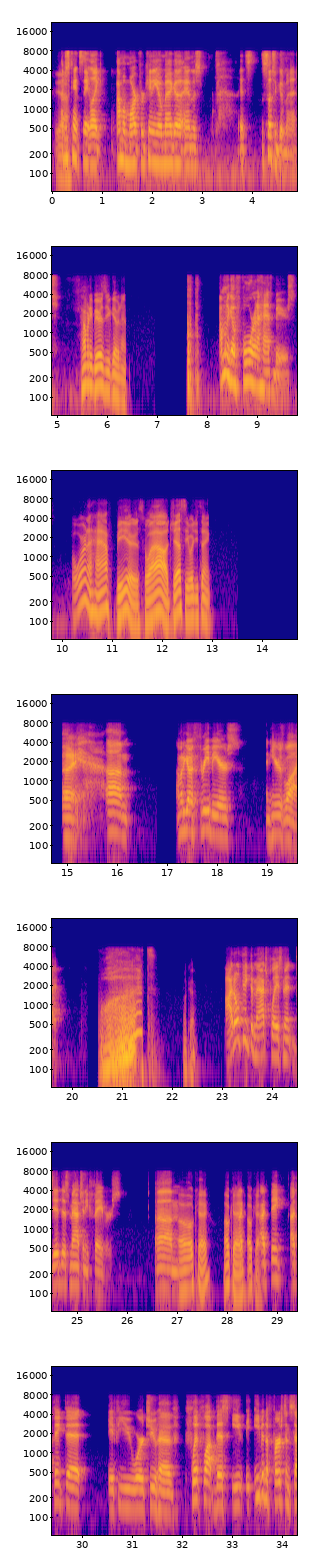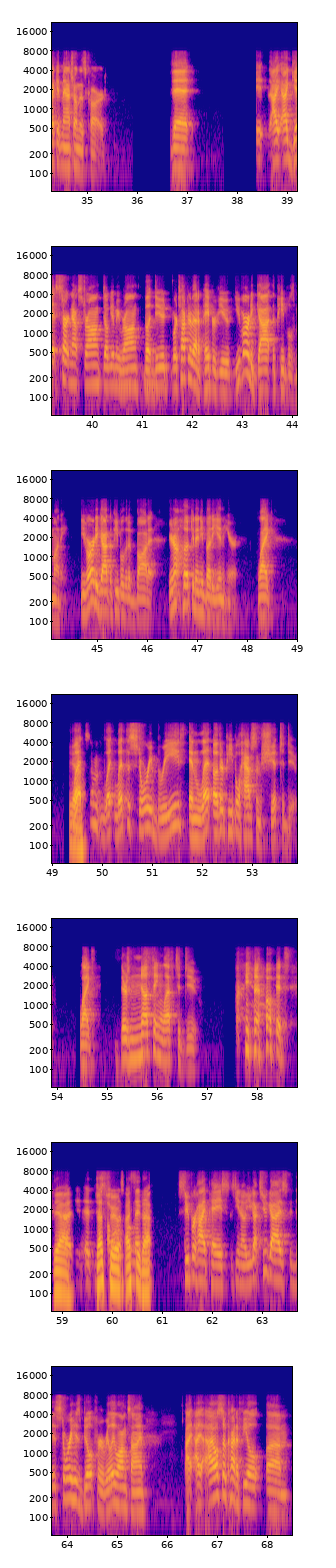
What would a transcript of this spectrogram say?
yeah. I just can't say like I'm a mark for Kenny Omega, and this it's such a good match. How many beers are you giving it? I'm gonna go four and a half beers. Four and a half beers. Wow, Jesse, what do you think? Hey, um, I'm gonna go three beers, and here's why. What? Okay. I don't think the match placement did this match any favors. Um, oh, okay. Okay. I, okay. I think I think that if you were to have flip flopped this, e- even the first and second match on this card, that it, I, I get starting out strong. Don't get me wrong, but dude, we're talking about a pay per view. You've already got the people's money. You've already got the people that have bought it. You're not hooking anybody in here. Like, yeah. let some let let the story breathe and let other people have some shit to do. Like, there's nothing left to do. you know, it's yeah, uh, it, it that's true. I see that. Super high pace. You know, you got two guys. This story has built for a really long time. I I, I also kind of feel um,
